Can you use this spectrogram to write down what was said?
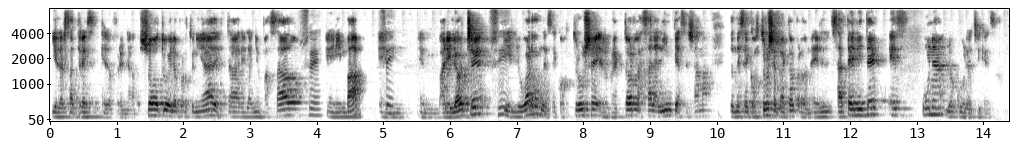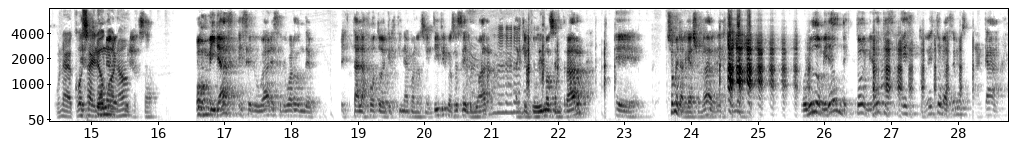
Y el ARSAT 3 quedó frenado. Yo tuve la oportunidad de estar el año pasado en INVAP, en, en Bariloche, y el lugar donde se construye el reactor, la sala limpia se llama, donde se construye el reactor, perdón, el satélite, es una locura, chicas. Una cosa de loco, ¿no? vos mirás ese lugar, ese lugar donde está la foto de Cristina con los científicos, ese lugar al que pudimos entrar, eh, yo me largué a llorar. Boludo, mirá dónde estoy, mirá lo que es esto, esto lo hacemos acá,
